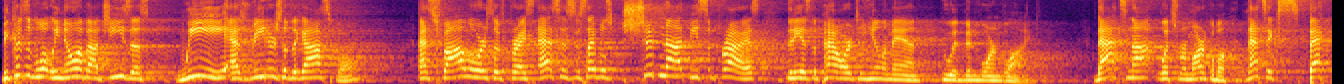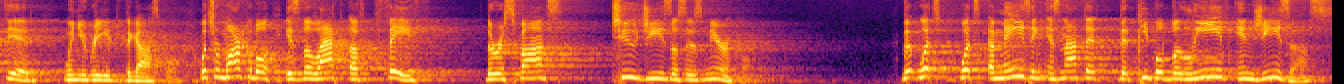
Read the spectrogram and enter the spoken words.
Because of what we know about Jesus, we, as readers of the gospel, as followers of Christ, as his disciples, should not be surprised that he has the power to heal a man who had been born blind. That's not what's remarkable. That's expected when you read the gospel. What's remarkable is the lack of faith, the response to Jesus' miracle. But what's, what's amazing is not that, that people believe in Jesus,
